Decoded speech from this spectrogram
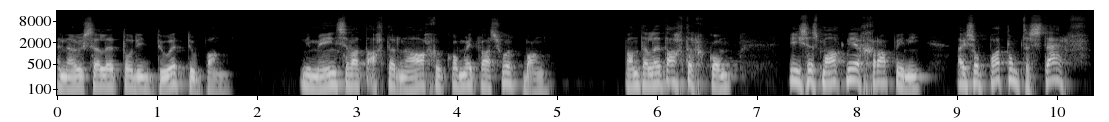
en nou is hulle tot die dood toe bang. En die mense wat agterna gekom het, was ook bang. Want hulle het agtergekom Jesus maak nie 'n grappie nie. Hy's op pad om te sterf.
